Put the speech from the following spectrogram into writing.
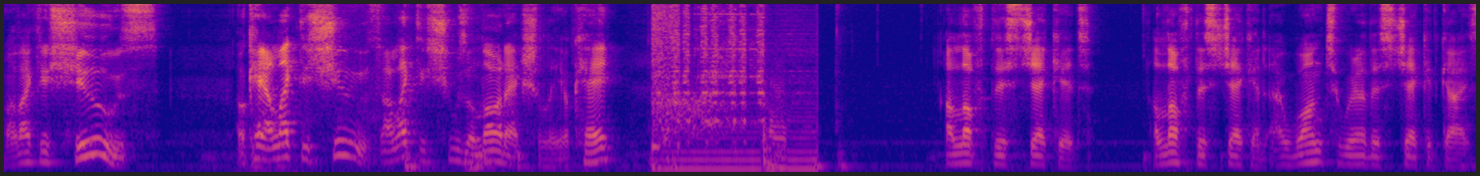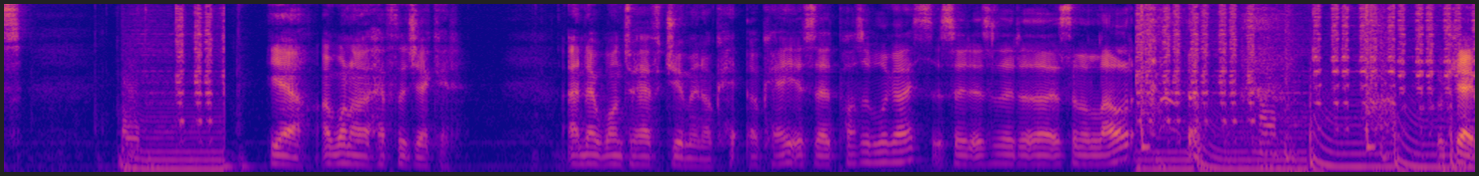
I like the shoes. Okay, I like the shoes. I like the shoes a lot, actually, okay? I love this jacket. I love this jacket. I want to wear this jacket, guys. Yeah, I want to have the jacket. And I want to have Jimin, okay? Okay, is that possible, guys? Is it, is it, uh, is it allowed? okay.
